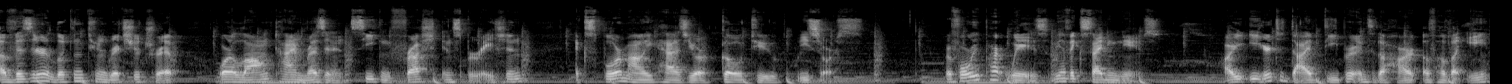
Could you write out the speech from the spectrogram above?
a visitor looking to enrich your trip, or a long-time resident seeking fresh inspiration, Explore Maui has your go to resource. Before we part ways, we have exciting news. Are you eager to dive deeper into the heart of Hawaii?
